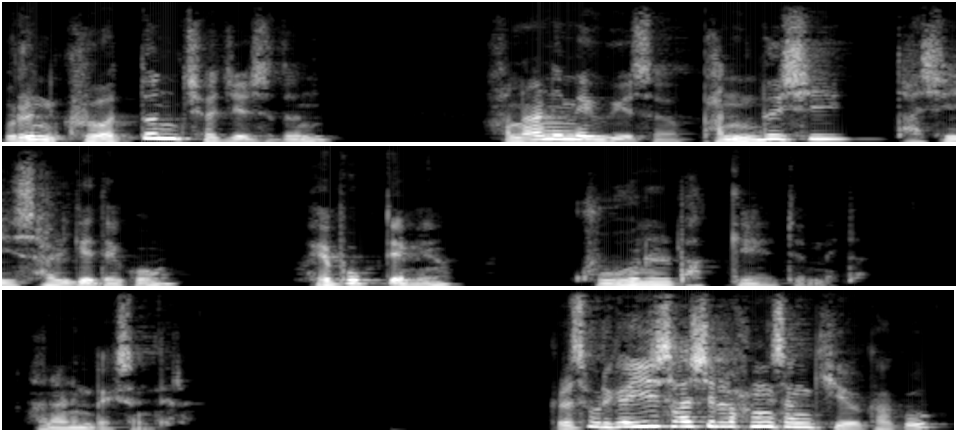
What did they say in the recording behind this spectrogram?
우리는 그 어떤 처지에서든 하나님에 의해서 반드시 다시 살게 되고 회복되며 구원을 받게 됩니다. 하나님 백성들은. 그래서 우리가 이 사실을 항상 기억하고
